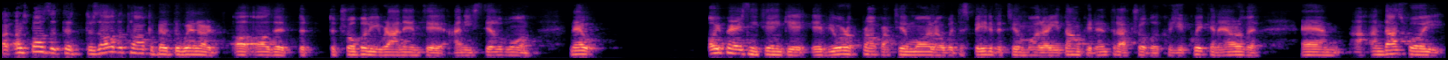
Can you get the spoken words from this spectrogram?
I, I suppose that the, there's all the talk about the winner, all, all the, the the trouble he ran into, and he still won. Now, I personally think if you're a proper two miler with the speed of a two miler, you don't get into that trouble because you're quick and out of it. Um, and that's why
